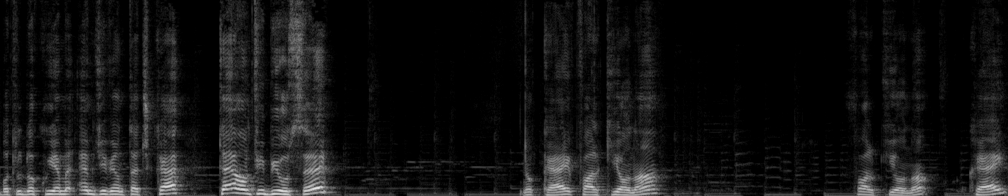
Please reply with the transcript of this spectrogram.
bo tu blokujemy M9. Te amfibiusy. Okej, Falkiona. Falkiona, okej.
